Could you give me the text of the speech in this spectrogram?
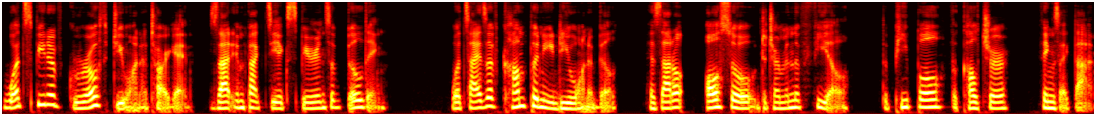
What speed of growth do you want to target? Does that impact the experience of building? What size of company do you want to build? As that'll also determine the feel, the people, the culture, things like that.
